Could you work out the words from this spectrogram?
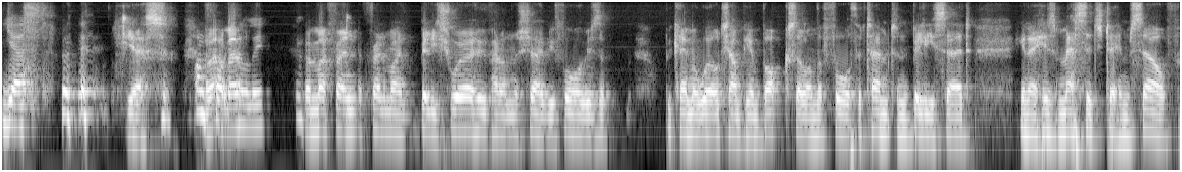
Yes. yes. Unfortunately. And my friend, a friend of mine, Billy Schwer, who've had on the show before, is a became a world champion boxer on the fourth attempt. And Billy said, you know, his message to himself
